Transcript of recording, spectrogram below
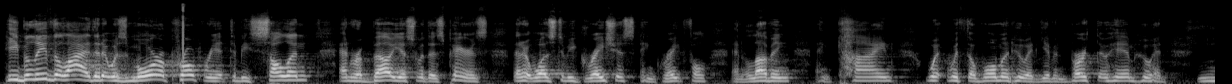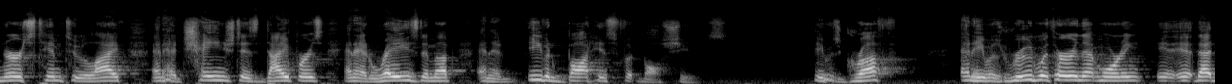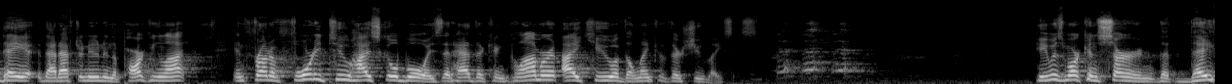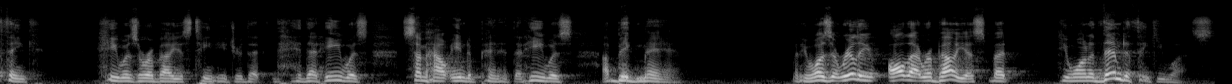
He believed the lie that it was more appropriate to be sullen and rebellious with his parents than it was to be gracious and grateful and loving and kind with, with, the woman who had given birth to him, who had nursed him to life and had changed his diapers and had raised him up and had even bought his football shoes. He was gruff and he was rude with her in that morning, that day, that afternoon in the parking lot in front of 42 high school boys that had the conglomerate IQ of the length of their shoelaces. he was more concerned that they think he was a rebellious teenager, that, that he was somehow independent, that he was a big man. But he wasn't really all that rebellious, but he wanted them to think he was.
